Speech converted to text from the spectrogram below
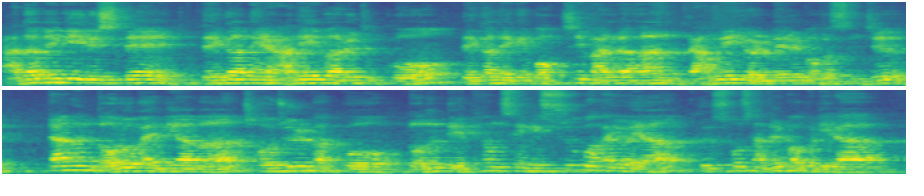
아담에게 이르시되 내가 내 아내의 말을 듣고 내가 내게 먹지 말라 한 나무의 열매를 먹었은즉 땅은 너로 말미암아 저주를 받고 너는 내 평생에 수고하여야 그 소산을 먹으리라.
